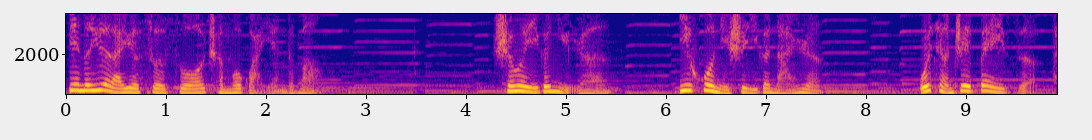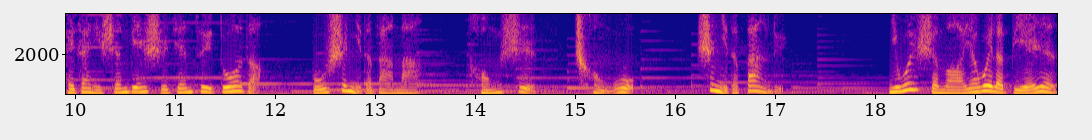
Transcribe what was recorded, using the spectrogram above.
变得越来越瑟缩沉默寡言的吗？身为一个女人，亦或你是一个男人，我想这辈子陪在你身边时间最多的，不是你的爸妈、同事、宠物，是你的伴侣。你为什么要为了别人？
